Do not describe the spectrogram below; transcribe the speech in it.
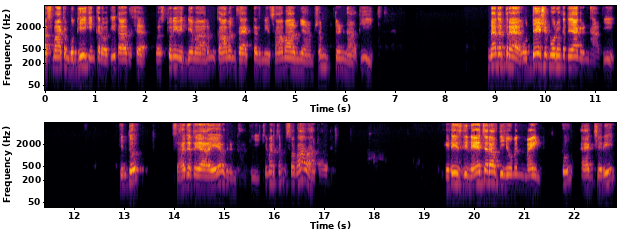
अस्माकं बुद्धिः किं करोति? तादृशवस्तुनि विद्यमानं कामन् फेक्टर् सामान्यांशं गृह्णाति। न तत्र उद्देशपूर्वकतया गृह्णाति, किन्तु सहजतया एव गृह्णाति। किमर्थं? स्वभावः तावत्। It is the nature of the human mind to actually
